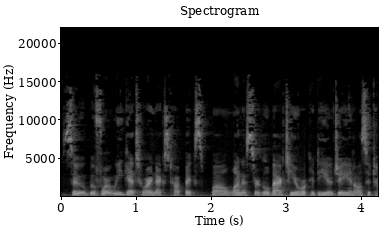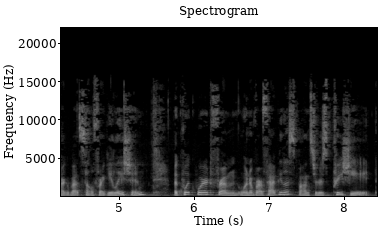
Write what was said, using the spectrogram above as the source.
So before we get to our next topics, well, want to circle back to your work at DOJ and also talk about self-regulation. A quick word from one of our fabulous sponsors, Appreciate.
